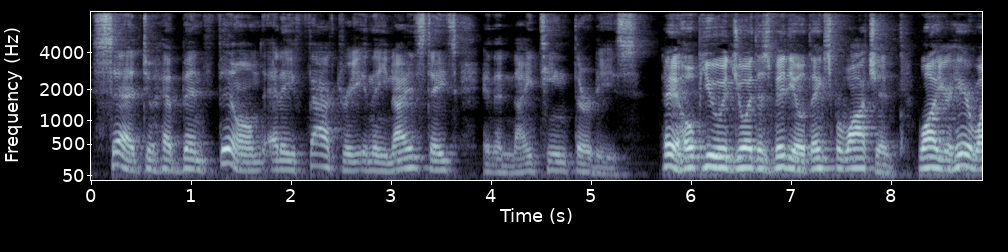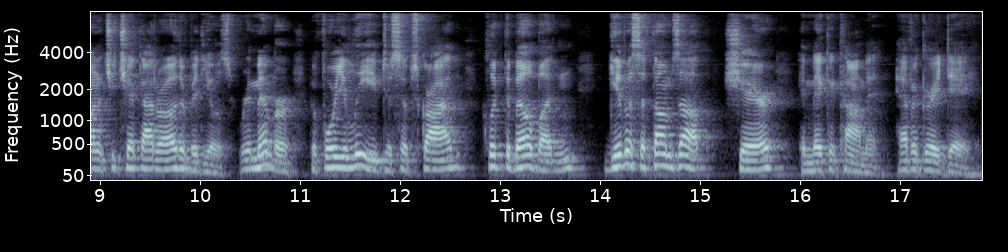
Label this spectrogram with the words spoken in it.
said to have been filmed at a factory in the United States in the 1930s. Hey, I hope you enjoyed this video. Thanks for watching. While you're here, why don't you check out our other videos? Remember, before you leave, to subscribe, click the bell button, give us a thumbs up, share, and make a comment. Have a great day.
